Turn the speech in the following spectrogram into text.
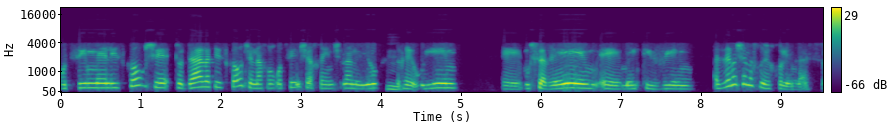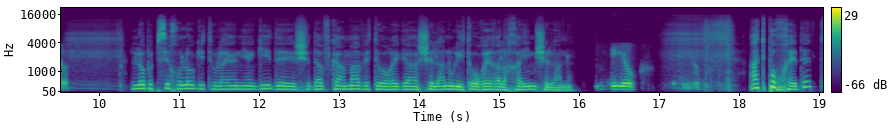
רוצים אה, לזכור שתודה על התזכורת שאנחנו רוצים שהחיים שלנו יהיו mm. ראויים, אה, מוסריים, אה, מיטיבים. אז זה מה שאנחנו יכולים לעשות. לא בפסיכולוגית, אולי אני אגיד שדווקא המוות הוא הרגע שלנו להתעורר על החיים שלנו. בדיוק. את פוחדת?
